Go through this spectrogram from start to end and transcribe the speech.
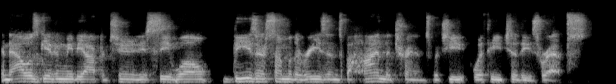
And that was giving me the opportunity to see, well, these are some of the reasons behind the trends which with each of these reps.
